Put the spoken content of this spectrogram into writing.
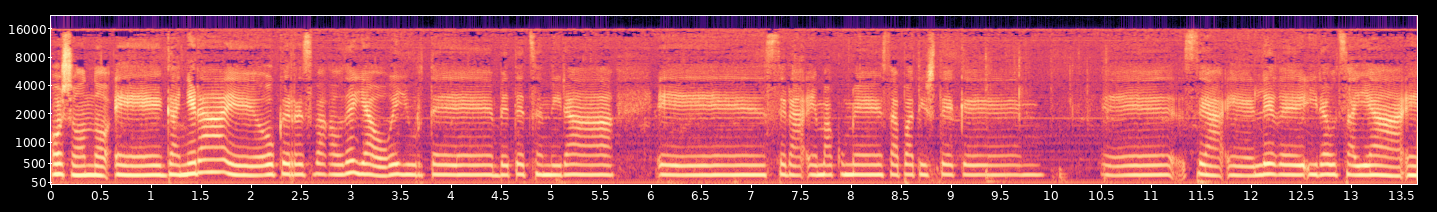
Oso ondo, e, gainera e, okerrez bagaude, ja, hogei urte betetzen dira e, zera emakume zapatistek e, e, zea, e, lege irautzaia e,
